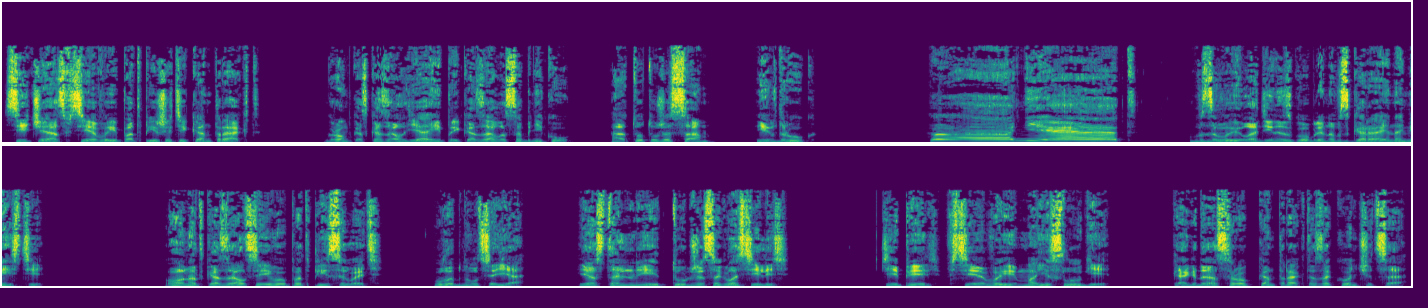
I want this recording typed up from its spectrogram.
Сейчас все вы подпишете контракт!» Громко сказал я и приказал особняку, а тот уже сам. И вдруг... «А, нет!» Взвыл один из гоблинов, сгорая на месте. Он отказался его подписывать, улыбнулся я, и остальные тут же согласились. Теперь все вы мои слуги. Когда срок контракта закончится,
